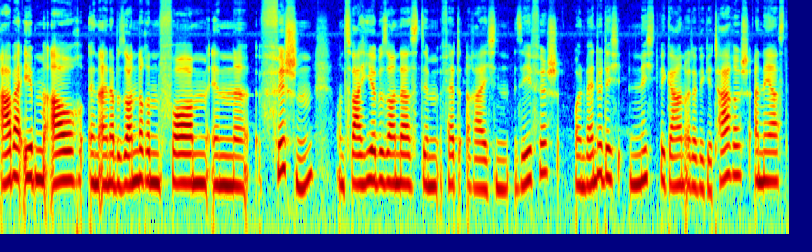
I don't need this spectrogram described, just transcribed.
aber eben auch in einer besonderen Form in Fischen, und zwar hier besonders dem fettreichen Seefisch und wenn du dich nicht vegan oder vegetarisch ernährst,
